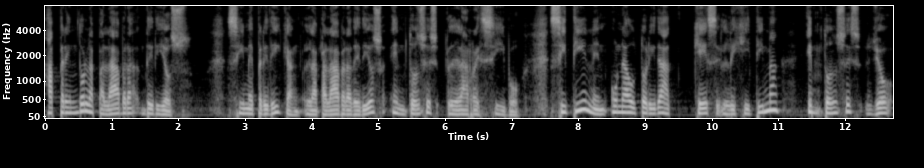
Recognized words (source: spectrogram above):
Aprendo la palabra de Dios. Si me predican la palabra de Dios, entonces la recibo. Si tienen una autoridad que es legítima, entonces yo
